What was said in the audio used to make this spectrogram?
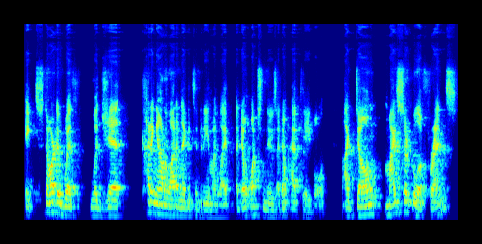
it started with legit cutting out a lot of negativity in my life. I don't watch the news, I don't have cable. I don't, my circle of friends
